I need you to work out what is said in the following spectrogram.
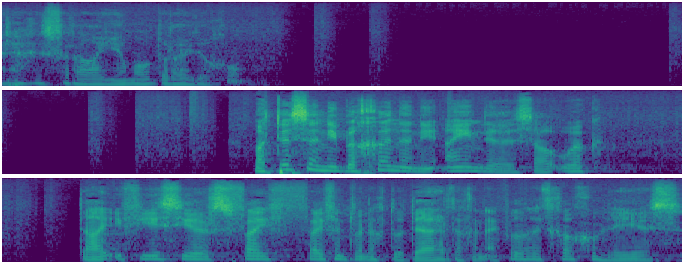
reg is vir haar hemelbruidegom. Maar tussen die begin en die einde is daar ook daai Efesiërs 5:25 tot 30 en ek wil dit gou-gou lees.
